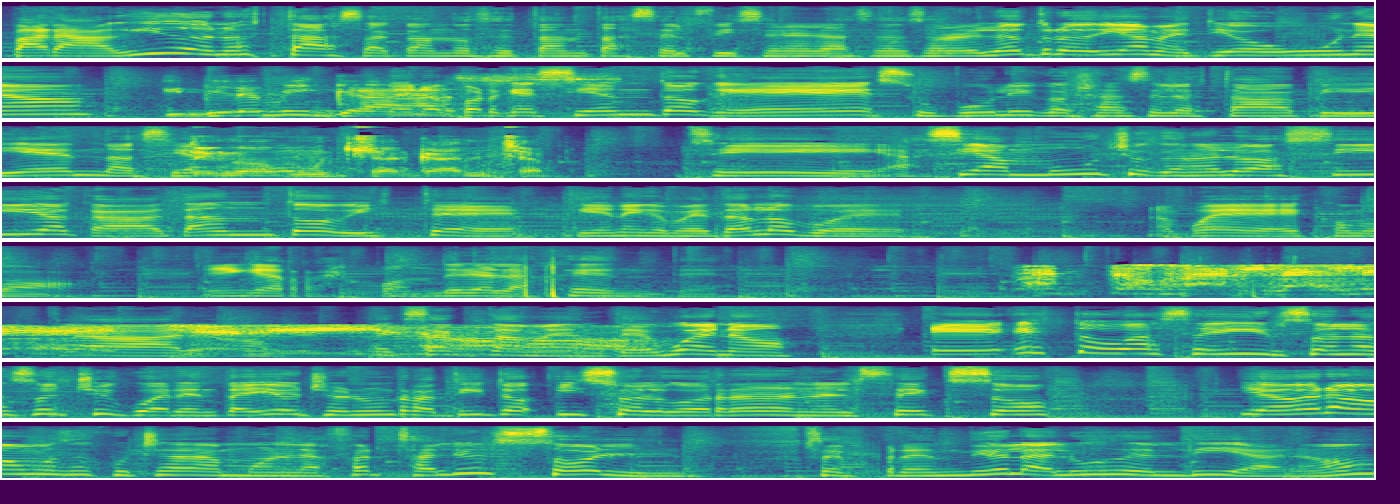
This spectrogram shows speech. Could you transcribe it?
Para, Guido no está sacándose tantas selfies en el ascensor. El otro día metió una, Y piramicas. pero porque siento que su público ya se lo estaba pidiendo. Hacía Tengo mucha cancha. Sí, hacía mucho que no lo hacía, cada tanto, viste, tiene que meterlo pues no puede, es como, tiene que responder a la gente. Claro, exactamente. Bueno, eh, esto va a seguir, son las 8 y 48, en un ratito hizo algo raro en el sexo. Y ahora vamos a escuchar a Mon Laferte. Salió el sol, se prendió la luz del día, ¿no?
